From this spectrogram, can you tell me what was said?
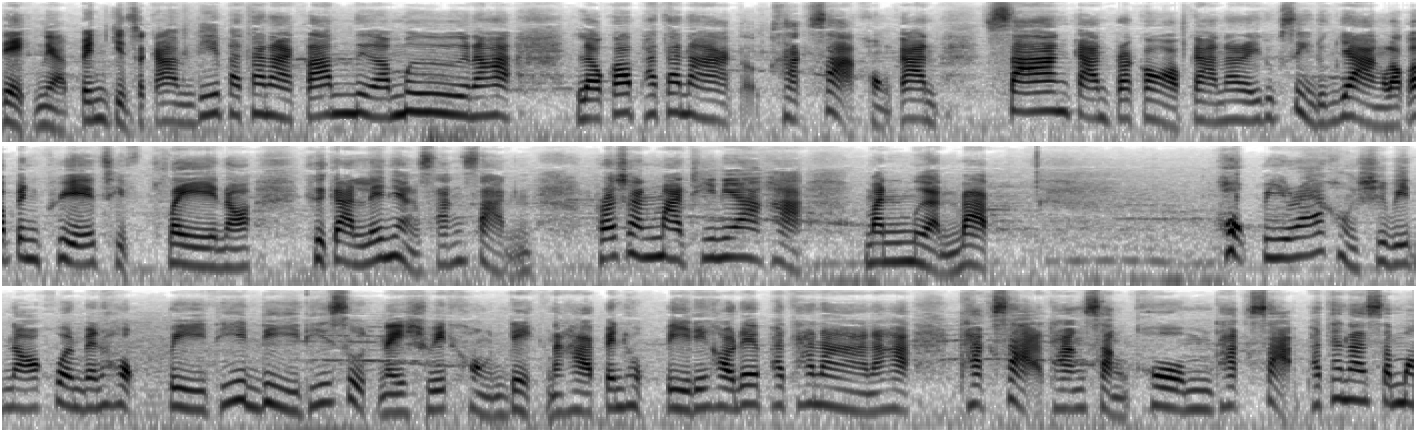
เด็กๆเนี่ยเป็นกิจกรรมที่พัฒนากล้ามเนื้อมือนะคะแล้วก็พัฒนาทักษะของการสร้างการประกอบการอะไรทุกสิ่งทุกอย่าง แล้วก็เป็น creative play เนาะคือการเล่นอย่างสร้างสรรค์ เพราะฉะนั้นมาที่เนี่ยค่ะ มันเหมือนแบบ 6 ปีแรกของชีวิตเนาะควรเป็น 6 ปีที่ดีที่สุดในชีวิตของเด็กนะคะ เป็น 6 ปีที่เขาได้พัฒนานะคะ ทักษะทางสังคม ทักษะพัฒนาสม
